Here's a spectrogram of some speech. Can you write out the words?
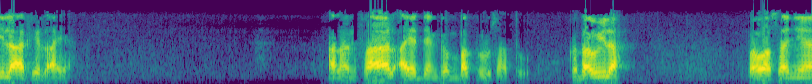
ila akhir ayat Al-Anfal ayat yang ke-41. Ketahuilah bahwasanya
